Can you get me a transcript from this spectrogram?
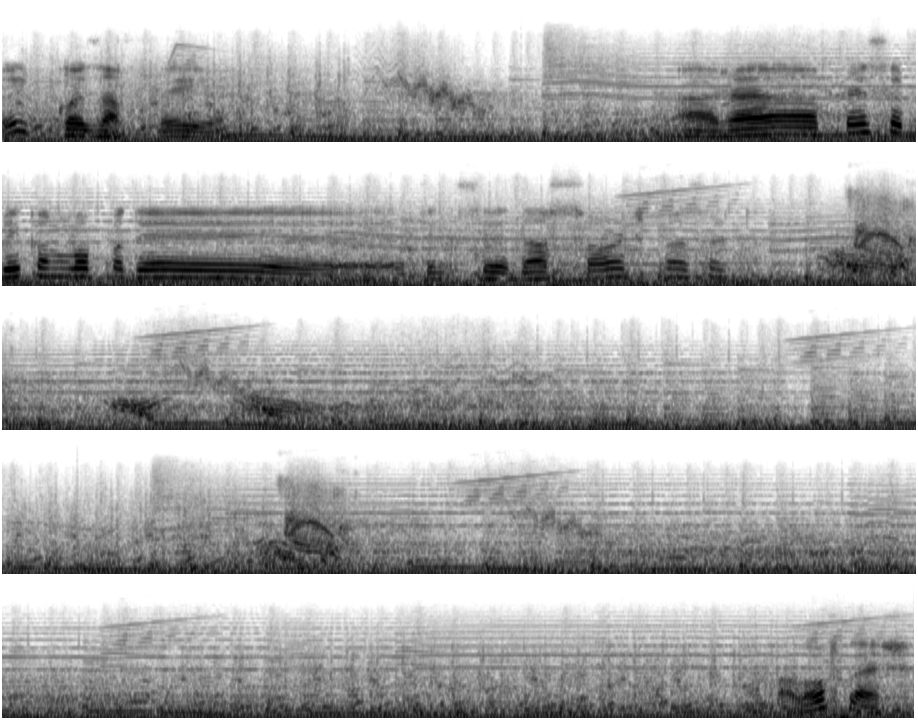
Ih, coisa feia. Ah, já percebi que eu não vou poder. Tem que ser dar sorte pra acertar. Falou, Flash?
